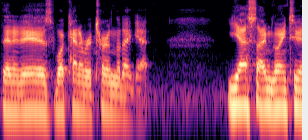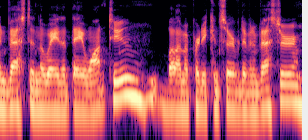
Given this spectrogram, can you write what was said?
than it is what kind of return that I get. Yes, I'm going to invest in the way that they want to, but I'm a pretty conservative investor.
